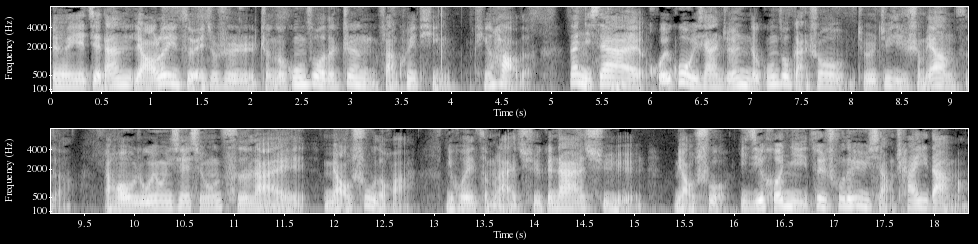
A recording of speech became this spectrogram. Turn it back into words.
呃，也简单聊了一嘴，就是整个工作的正反馈挺挺好的。那你现在回顾一下，你觉得你的工作感受就是具体是什么样子的？然后，如果用一些形容词来描述的话。你会怎么来去跟大家去描述，以及和你最初的预想差异大吗？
